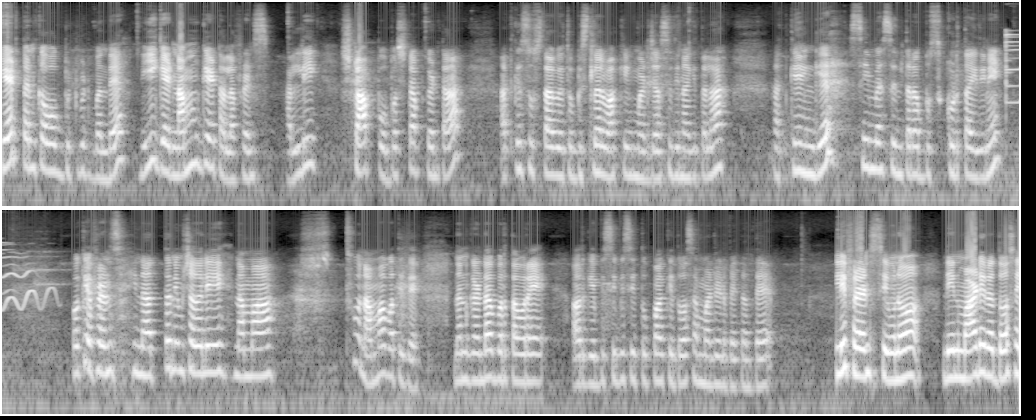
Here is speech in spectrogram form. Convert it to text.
ಗೇಟ್ ತನಕ ಹೋಗಿ ಬಿಟ್ಬಿಟ್ಟು ಬಂದೆ. ಈ ಗೇಟ್ ನಮ್ಮ ಗೇಟ್ ಅಲ್ಲ ಫ್ರೆಂಡ್ಸ್ ಅಲ್ಲಿ ಸ್ಟಾಪ್ ಬಸ್ ಸ್ಟಾಪ್ ಗಂಟ. ಅದಕ್ಕೆ ಸುಸ್ತಾಗೋಯ್ತು, ಬಿಸಿಲಲ್ಲಿ ವಾಕಿಂಗ್ ಮಾಡಿ ಜಾಸ್ತಿ ದಿನ ಆಗಿತ್ತಲ್ಲ. ಅದಕ್ಕೆ ಹಿಂಗೆ ಸೀಮೆಸಿನ ಥರ ಬಸ್ ಕೊಡ್ತಾ ಇದ್ದೀನಿ. ಓಕೆ ಫ್ರೆಂಡ್ಸ್ ಇನ್ನು ಹತ್ತು ನಿಮಿಷದಲ್ಲಿ ನಮ್ಮ ನಮ್ಮ ಬತ್ತಿದೆ ನನ್ನ ಗಂಡ ಬರ್ತಾವ್ರೆ, ಅವ್ರಿಗೆ ಬಿಸಿ ಬಿಸಿ ತುಪ್ಪ ಹಾಕಿ ದೋಸೆ ಮಾಡಿಡಬೇಕಂತೆ. ಇಲ್ಲಿ ಫ್ರೆಂಡ್ಸ್ ಇವನು, ನೀನು ಮಾಡಿರೋ ದೋಸೆ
